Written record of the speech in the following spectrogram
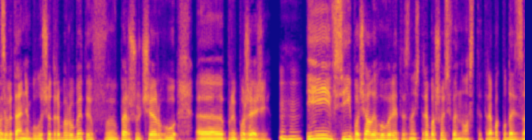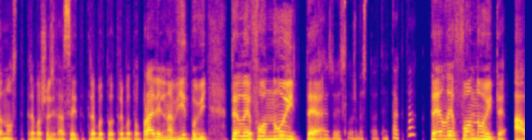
запитання було, що треба робити в першу чергу е, при пожежі? Мгм. І всі почали говорити: значить, треба щось виносити, треба кудись заносити, треба щось гасити, треба то, треба то. Правильна відповідь: телефонуйте. Служби 101. Так, так. Телефонуйте, а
